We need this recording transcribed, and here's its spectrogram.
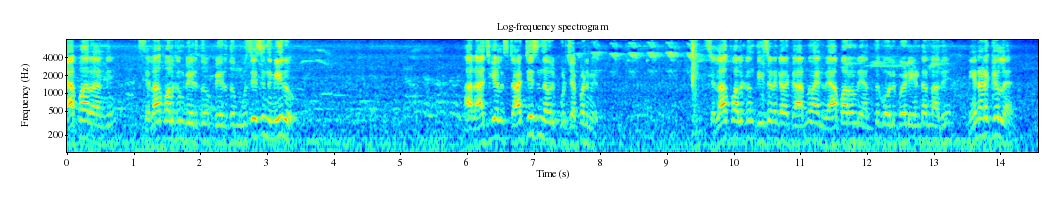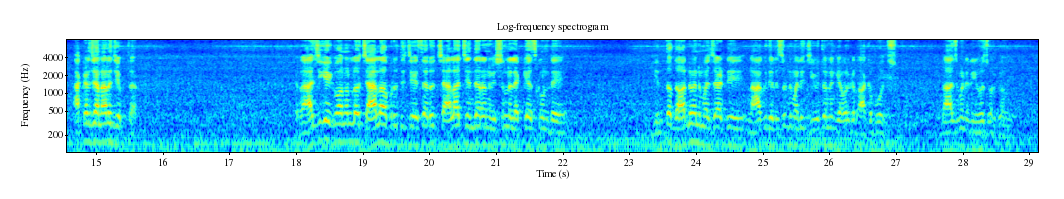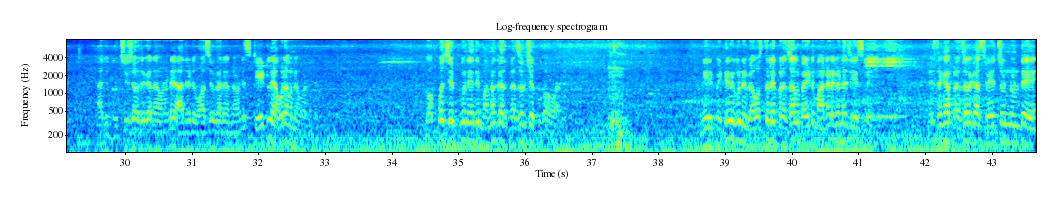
వ్యాపారాన్ని శిలాఫలకం పేరుతో పేరుతో మూసేసింది మీరు. ఆ రాజకీయాలకు స్టార్ట్ చేసింది ఎవరు ఇప్పుడు చెప్పండి మీరు. శిలాఫలకం తీసేయడం గల కారణం ఆయన వ్యాపారంలో ఎంత కోల్పోయాడు ఏంటన్నది నేను అడగలే. అక్కడ జనాలు చెప్తారు. రాజకీయ కోణంలో చాలా అభివృద్ధి చేశారు చాలా చెందారన్న విషయంలో లెక్కేసుకుంటే ఇంత దారుణమైన మెజార్టీ నాకు తెలుసుంటే మళ్ళీ జీవితంలో ఇంకెవరికి రాకపోవచ్చు. రాజమండ్రి నియోజకవర్గంలో. అది బుచ్చి చౌదరి గారు అవ్వండి ఆదిరెడ్డి వాసు గారు అవ్వండి స్టేట్లో ఎవరే అవనివ్వండి. గొప్ప చెప్పుకునేది మనం కదా ప్రజలు చెప్పుకోవాలి. మీరు పెట్టిన కొన్ని వ్యవస్థలే ప్రజలు బయట మాట్లాడకుండా చేసినాయి. నిజంగా ప్రజలకు ఆ స్వేచ్ఛ ఉంటే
